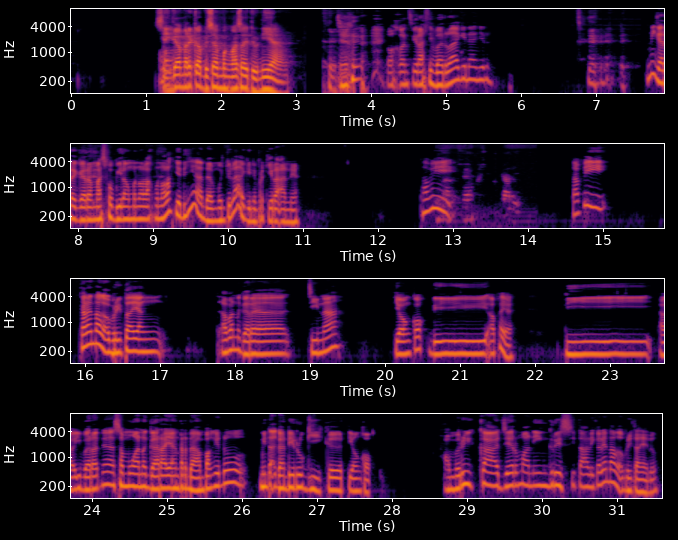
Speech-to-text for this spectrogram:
Sehingga mereka bisa menguasai dunia. Wah konspirasi baru lagi nih anjir. Ini gara-gara Mas Po bilang menolak-menolak jadinya ada muncul lagi nih perkiraannya. Tapi tapi kalian tahu nggak berita yang apa negara Cina, Tiongkok di apa ya? Di ah, ibaratnya semua negara yang terdampak itu minta ganti rugi ke Tiongkok. Amerika, Jerman, Inggris, Italia. Kalian tahu nggak beritanya itu?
